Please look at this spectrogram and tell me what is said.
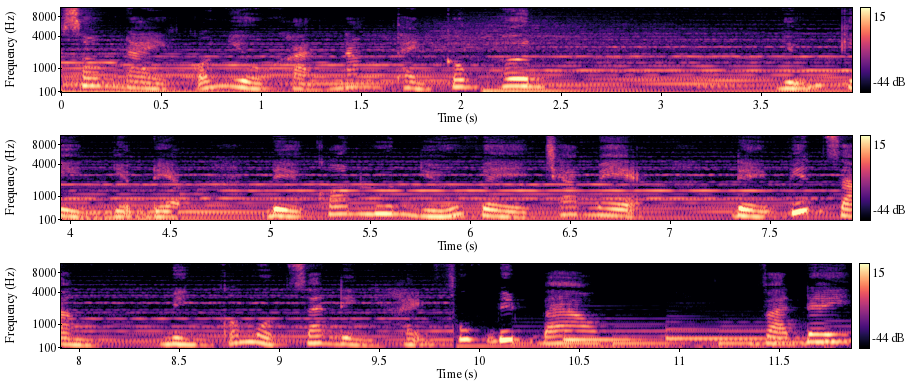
sau này có nhiều khả năng thành công hơn. Những kỷ niệm đẹp để con luôn nhớ về cha mẹ, để biết rằng mình có một gia đình hạnh phúc biết bao. Và đây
